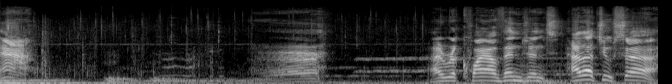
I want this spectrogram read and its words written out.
Ah! I require vengeance. How about you, sir?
